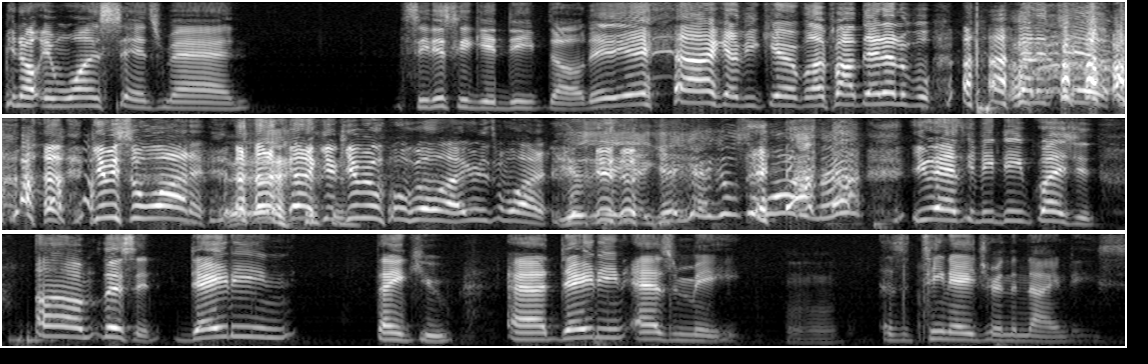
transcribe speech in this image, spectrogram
you know, in one sense, man, See, this can get deep though. I gotta be careful. I pop that edible. I gotta chill. give me some water. give, give me some water. Give me some water. Yeah, yeah, yeah, yeah, yeah, give some water, man. you asking me deep questions. Um, listen, dating. Thank you. Uh, dating as me, as a teenager in the '90s,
